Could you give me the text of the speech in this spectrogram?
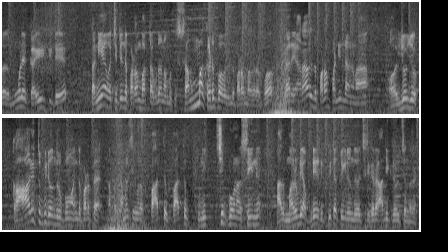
அதாவது மூளையை கழட்டிட்டு தனியாக வச்சுட்டு இந்த படம் பார்த்தா கூட நமக்கு செம்ம கடுப்பாகுது இந்த படம் பார்க்குறப்போ. வேறு யாராவது இந்த படம் பண்ணியிருந்தாங்கன்னா ஐயோயோ காரி துப்பிட்டு வந்திருப்போம் இந்த படத்தை. நம்ம தமிழ் சினிமாவில் பார்த்து பார்த்து புளிச்சு போன சீனு அது மறுபடியும் அப்படியே ரிப்பீட்டாக தூக்கிட்டு வந்து வச்சிருக்கிற ஆதிக் ரவிச்சந்திரன்.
